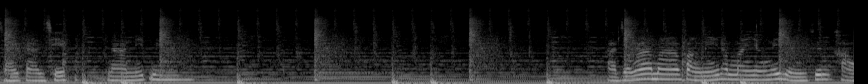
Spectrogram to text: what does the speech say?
ใช้การเช็คนานนิดนึง อาจจะว่ามาฝั่งนี้ทำไมยังไม่เห็นขึ้นเข่า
